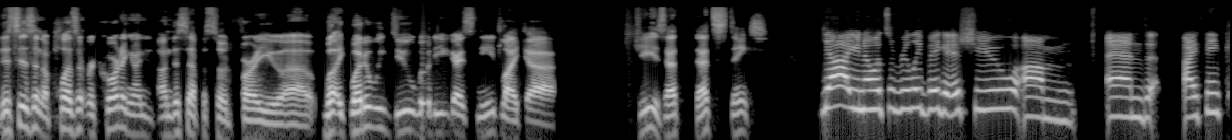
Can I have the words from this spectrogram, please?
this isn't a pleasant recording on, on this episode for you. Uh like what do we do? What do you guys need? Like uh geez, that that stinks. Yeah, you know, it's a really big issue. Um and I think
